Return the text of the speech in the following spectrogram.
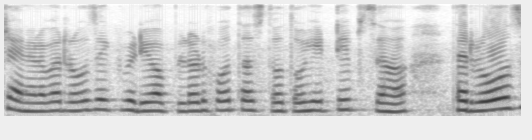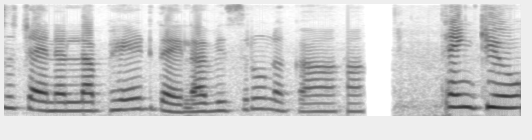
चॅनलवर रोज एक व्हिडिओ अपलोड होत असतो तोही टिप्ससह तर रोज चॅनलला भेट द्यायला विसरू नका. थँक्यू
